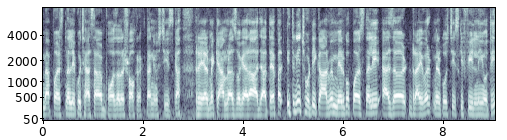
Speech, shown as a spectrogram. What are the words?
मैं पर्सनली कुछ ऐसा बहुत ज़्यादा शौक रखता नहीं उस चीज़ का। रेयर में कैमराज वगैरह आ जाते हैं, पर इतनी छोटी कार में मेरे को पर्सनली एज अ ड्राइवर मेरे को उस चीज़ की फील नहीं होती,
